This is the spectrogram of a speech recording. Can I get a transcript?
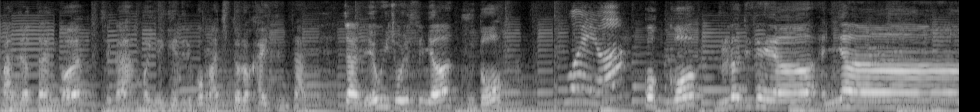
만들었다는 걸 제가 한번 얘기해드리고 마치도록 하겠습니다. 자 내용이 좋으시면 구독 뭐예요? 꼭꼭 눌러주세요. 안녕.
